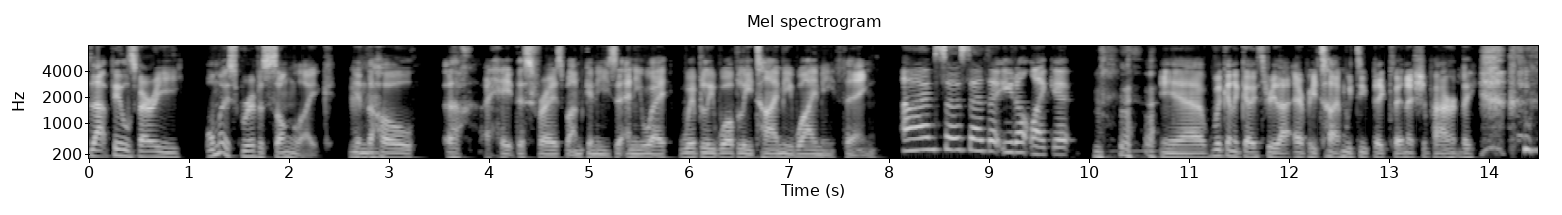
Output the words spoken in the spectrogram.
That feels very almost River Song like in the Mhm. whole, ugh, I hate this phrase, but I'm going to use it anyway wibbly wobbly, timey wimey thing. I'm so sad that you don't like it. Yeah, we're going to go through that every time we do Big Finish, apparently.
